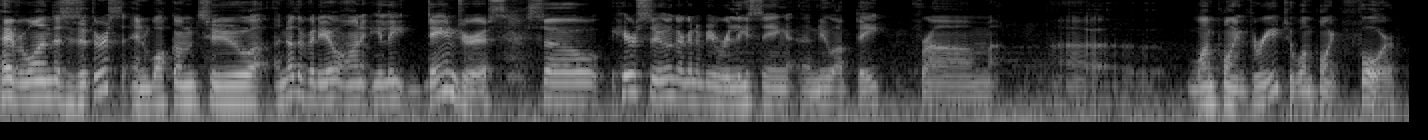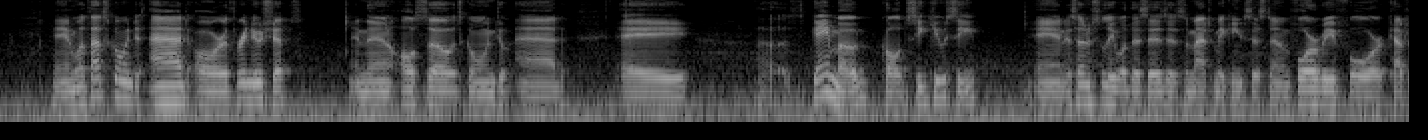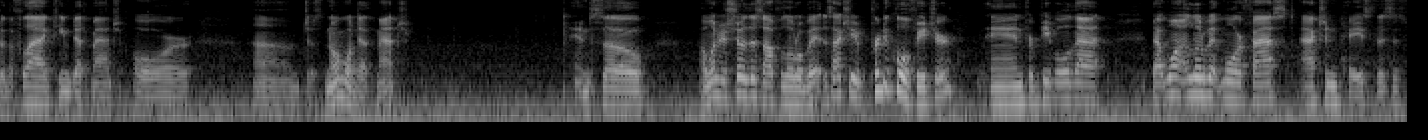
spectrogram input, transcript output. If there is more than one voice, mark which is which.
Speaker 1: Hey everyone, this is Uthris, and welcome to another video on Elite Dangerous. So, here soon they're going to be releasing a new update from uh, 1.3 to 1.4. And what that's going to add are three new ships, and then also it's going to add a uh, game mode called CQC, and essentially, what this is is a matchmaking system 4v4, capture the flag, team deathmatch, or um, just normal deathmatch. And so, I wanted to show this off a little bit. It's actually a pretty cool feature, and for people that that want a little bit more fast action pace, this is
